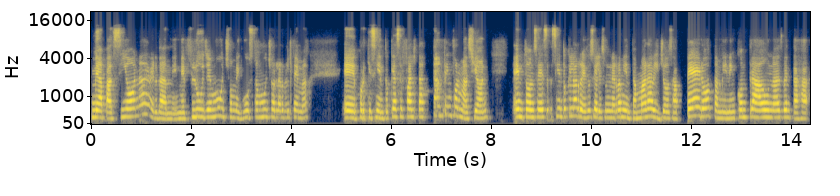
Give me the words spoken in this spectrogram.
me apasiona de verdad, me, me fluye mucho, me gusta mucho hablar del tema, eh, porque siento que hace falta tanta información. Entonces, siento que las redes sociales son una herramienta maravillosa, pero también he encontrado una desventaja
